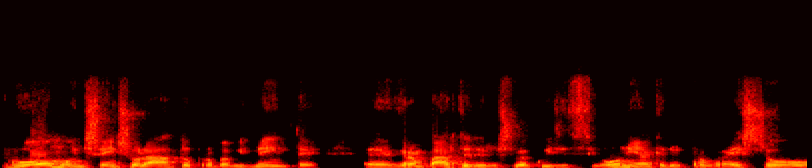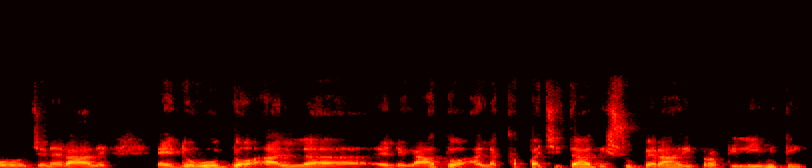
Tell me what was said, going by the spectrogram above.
l'uomo in senso lato probabilmente eh, gran parte delle sue acquisizioni, anche del progresso generale, è dovuto al, è legato alla capacità di superare i propri limiti,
